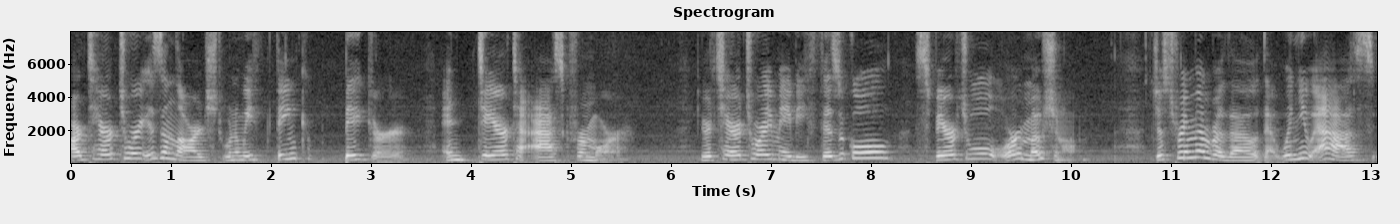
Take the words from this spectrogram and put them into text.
Our territory is enlarged when we think bigger and dare to ask for more. Your territory may be physical, spiritual, or emotional. Just remember, though, that when you ask,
